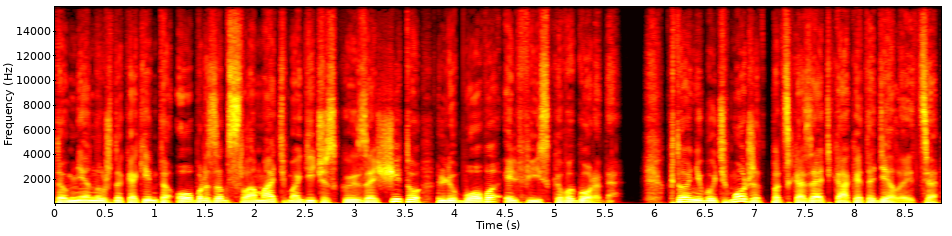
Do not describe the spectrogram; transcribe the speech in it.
то мне нужно каким-то образом сломать магическую защиту любого эльфийского города. Кто-нибудь может подсказать, как это делается?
